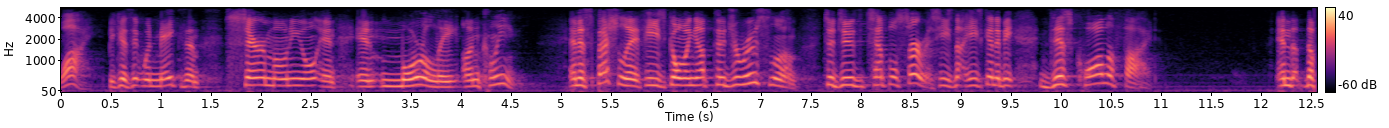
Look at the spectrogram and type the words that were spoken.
Why? Because it would make them ceremonial and, and morally unclean. And especially if he's going up to Jerusalem to do the temple service, he's, not, he's going to be disqualified. And the, the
